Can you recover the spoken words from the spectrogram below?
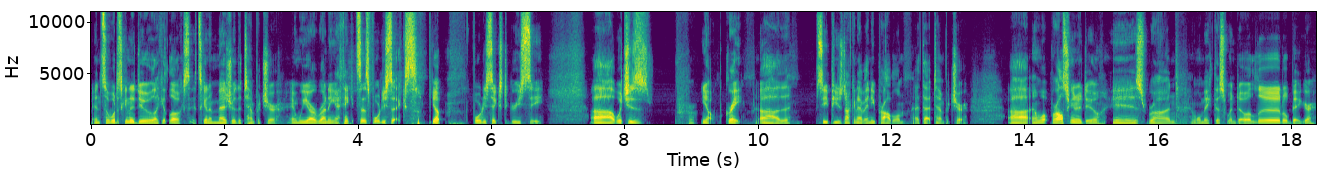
And so what it's going to do, like it looks, it's going to measure the temperature. And we are running, I think it says 46. Yep, 46 degrees C, uh, which is, you know, great. Uh, the CPU is not going to have any problem at that temperature. Uh, and what we're also going to do is run, and we'll make this window a little bigger.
